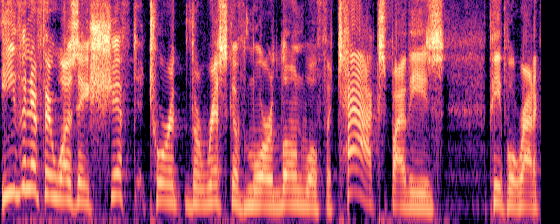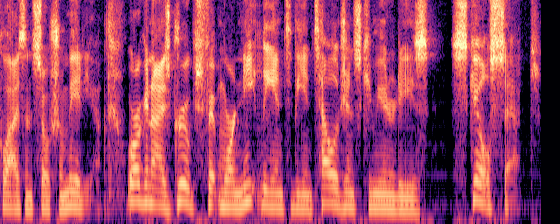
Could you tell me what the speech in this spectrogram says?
Even if there was a shift toward the risk of more lone wolf attacks by these people radicalized in social media, organized groups fit more neatly into the intelligence community's skill set.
